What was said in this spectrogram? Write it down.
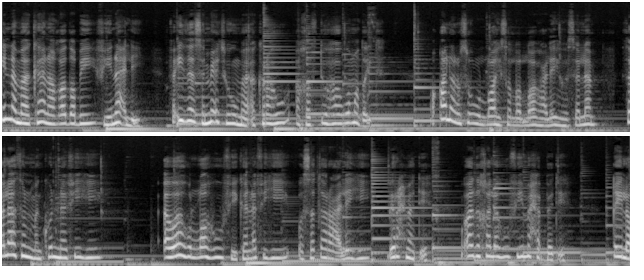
إنما كان غضبي في نعلي فإذا سمعت ما أكره أخذتها ومضيت. وقال رسول الله صلى الله عليه وسلم ثلاث من كن فيه أواه الله في كنفه وستر عليه برحمته. وأدخله في محبته. قيل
